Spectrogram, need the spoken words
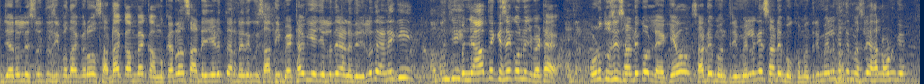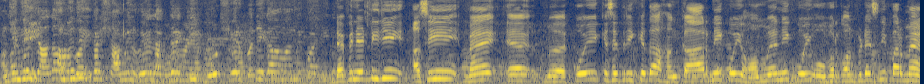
ਜਰਨਲਿਸਟ ਤੁਸੀਂ ਪਤਾ ਕਰੋ ਸਾਡਾ ਕੰਮ ਹੈ ਕੰਮ ਕਰਨਾ ਸਾਡੇ ਜਿਹੜੇ ਧਰਨੇ ਤੇ ਕੋਈ ਸਾਥੀ ਬੈਠਾ ਵੀ ਹੈ ਜੇ ਲੁਧਿਆਣੇ ਦੇ ਲੁਧਿਆਣੇ ਕੀ? ਪੰਜਾਬ ਦੇ ਕਿਸੇ ਕੋਨੇ 'ਚ ਬੈਠਾ ਹੈ। ਉਹਨੂੰ ਤੁਸੀਂ ਸਾਡੇ ਕੋਲ ਲੈ ਕੇ ਆਓ ਸਾਡੇ ਮੰਤਰੀ ਮਿਲਣਗੇ ਸਾਡੇ ਮੁੱਖ ਮੰਤਰੀ ਮਿਲਣਗੇ ਤੇ ਮਸਲੇ ਹੱਲ ਹੋਣਗੇ। ਜਿੰਨੇ ਜ਼ਿਆਦਾ ਵਰਕਰ ਸ਼ਾਮਿਲ ਹੋਏ ਲੱਗਦਾ ਹੈ ਕਿ ਵੋਟ ਸ਼ੇਅਰ ਵਧੇਗਾ ਆਮ ਆਦਮੀ ਪਾਰਟੀ ਦਾ? ਡੈਫੀਨੇਟਲੀ ਜੀ ਅਸੀਂ ਮੈਂ ਕੋਈ ਕਿਸੇ ਤਰੀਕੇ ਦਾ ਹੰਕਾਰ ਨਹੀਂ ਕੋਈ ਹਉਮੈ ਨਹੀਂ ਕੋਈ ਓਵਰ ਕੌਨਫੀਡੈਂਸ ਨਹੀਂ ਪਰ ਮੈਂ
